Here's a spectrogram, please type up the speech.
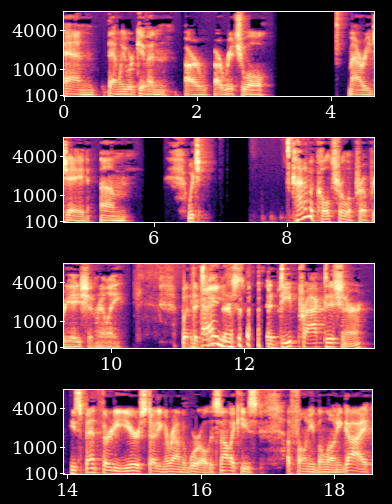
and then we were given our our ritual Maori jade, um, which it's kind of a cultural appropriation, really. But the Kind of. teacher's a deep practitioner. He spent 30 years studying around the world. It's not like he's a phony baloney guy.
